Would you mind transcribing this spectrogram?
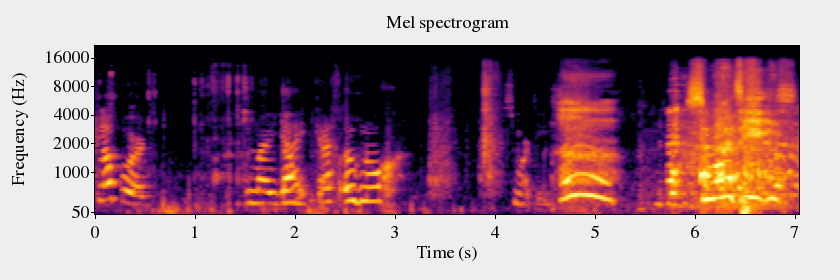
klapbord. Maar jij krijgt ook nog Smarties. Smarties!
